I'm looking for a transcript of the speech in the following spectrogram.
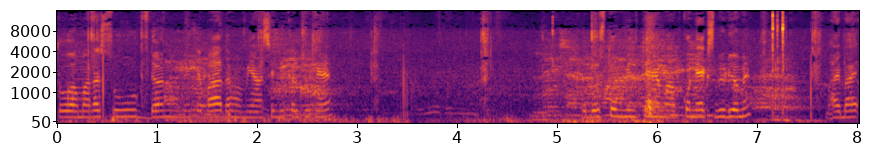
तो हमारा सूट डन होने के बाद हम यहाँ से निकल चुके हैं। तो दोस्तों, मिलते हैं हम आपको नेक्स्ट वीडियो में। Bye bye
